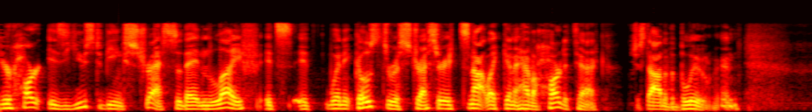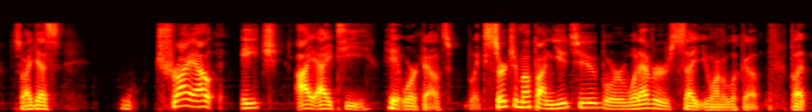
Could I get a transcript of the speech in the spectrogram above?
your heart is used to being stressed so that in life it's it when it goes through a stressor, it's not like going to have a heart attack just out of the blue. And so I guess try out HIIT HIT workouts. Like search them up on YouTube or whatever site you want to look up. But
